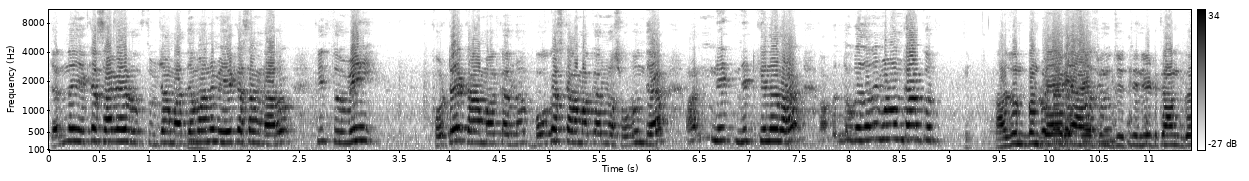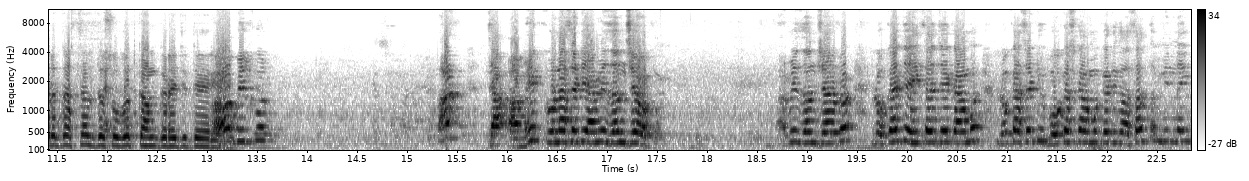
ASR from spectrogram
त्यांना एकच सांगायला तुमच्या माध्यमाने मी एकच सांगणार आहो की तुम्ही खोटे कामं करणं बोगस कामं करणं सोडून द्या आणि नीट नीट केलं राहा. आपण दोघं जण म्हणून काम करू. अजून पण तयारी आहे तुमची ते नीट काम करत असाल तर सोबत काम करायची तयारी हो आहे बिलकुल आज जा- आम्ही कोणासाठी आम्ही जनसेवक आहोत. आम्ही जनसेवक आहोत. लोकांच्या हिताचे काम लोकांसाठी बोगस कामं करीत असाल तर मी नाही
